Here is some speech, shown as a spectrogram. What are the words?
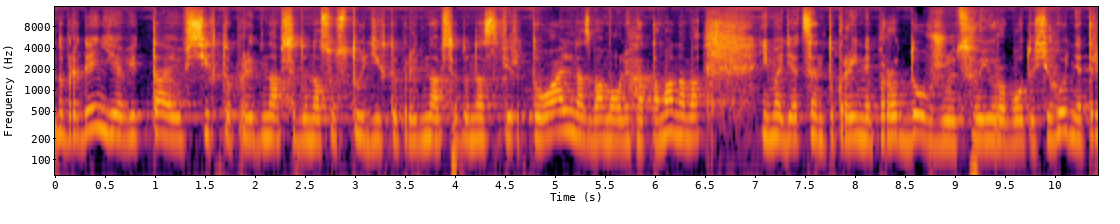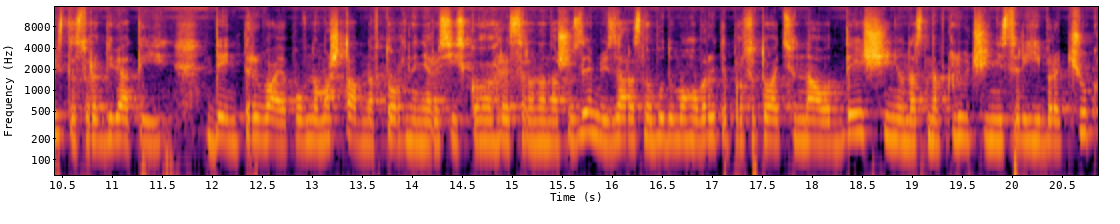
Добрий день. Я вітаю всіх, хто приєднався до нас у студії, хто приєднався до нас віртуально. З вами Ольга Таманова і Медіа-центр України продовжують свою роботу сьогодні. 349-й день триває повномасштабне вторгнення російського агресора на нашу землю. І зараз ми будемо говорити про ситуацію на Одещині. У нас на включенні Сергій Братчук,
